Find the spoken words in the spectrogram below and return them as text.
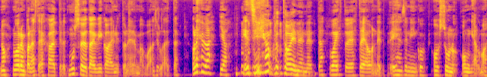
no, nuorempana sitä ehkä ajattelin, että musta on jotain vikaa ja nyt on enemmän vaan sillä että ole hyvä ja etsi joku toinen, että vaihtoehtoja on. Että eihän se niinku ole sun ongelma,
